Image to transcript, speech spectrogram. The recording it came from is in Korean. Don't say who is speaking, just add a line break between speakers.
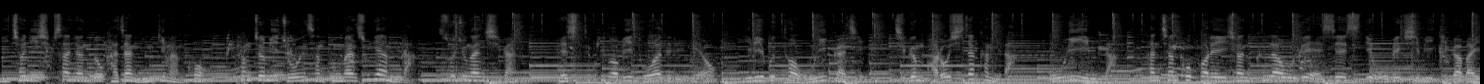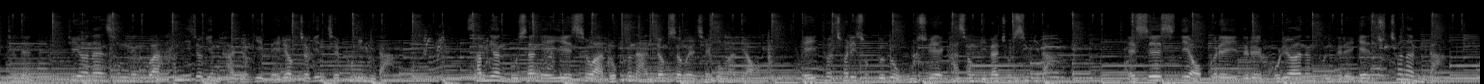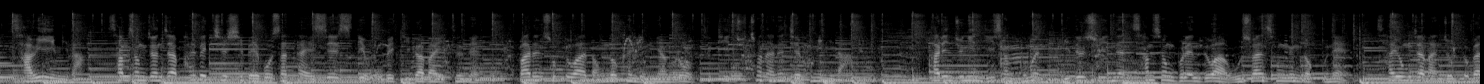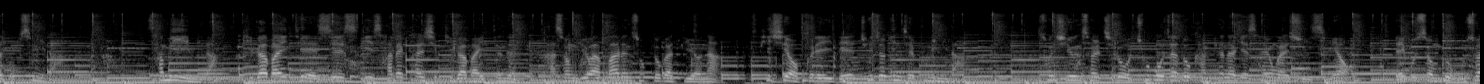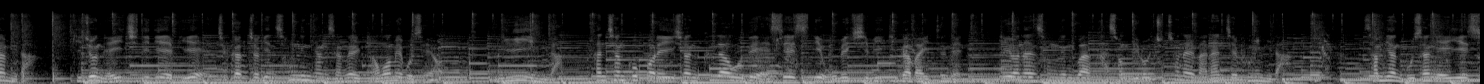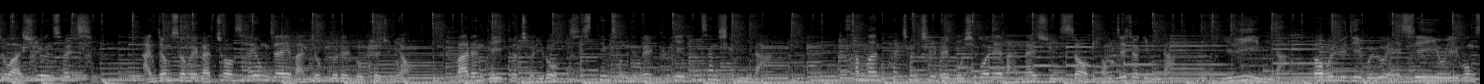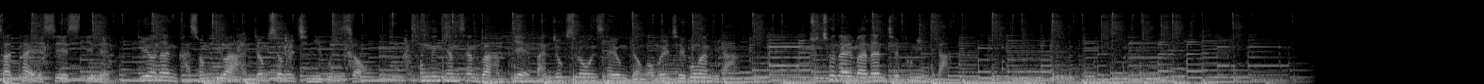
2024년도 가장 인기 많고 평점이 좋은 상품만 소개합니다. 소중한 시간, 베스트 픽업이 도와드릴게요. 1위부터 5위까지 지금 바로 시작합니다. 5위입니다. 한창 코퍼레이션 클라우드 SSD 512GB는 뛰어난 성능과 합리적인 가격이 매력적인 제품입니다. 3년 무상 AS와 높은 안정성을 제공하며 데이터 처리 속도도 우수해 가성비가 좋습니다. SSD 업그레이드를 고려하는 분들에게 추천합니다. 4위입니다. 삼성전자 870 에보 사타 SSD 500GB는 빠른 속도와 넉넉한 용량으로 특히 추천하는 제품입니다. 할인 중인 이 상품은 믿을 수 있는 삼성 브랜드와 우수한 성능 덕분에 사용자 만족도가 높습니다. 3위입니다. 기가바이트 SSD 480GB는 가성비와 빠른 속도가 뛰어나 PC 업그레이드에 최적인 제품입니다. 손쉬운 설치로 초보자도 간편하게 사용할 수 있으며 내구성도 우수합니다. 기존 HDD에 비해 즉각적인 성능 향상을 경험해 보세요. 2위입니다. 한창 코퍼레이션 클라우드 SSD 512GB는 뛰어난 성능과 가성비로 추천할 만한 제품입니다. 3년 무상 AS와 쉬운 설치, 안정성을 갖춰 사용자의 만족도를 높여주며 빠른 데이터 처리로 시스템 성능을 크게 향상시킵니다. 38,750원에 만날 수 있어 경제적입니다. 1위입니다. WD 블루 SA510 SATA SSD는 뛰어난 가성비와 안정성을 지니고 있어 성능 향상과 함께 만족스러운 사용 경험을 제공합니다. 추천할 만한 제품입니다.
